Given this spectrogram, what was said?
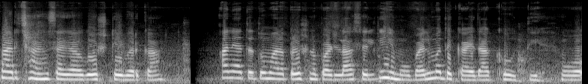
फार छान सगळ्या गोष्टीवर का? आणि आता तुम्हाला प्रश्न पडला असेल की ही मोबाईलमध्ये काय दाखवती? व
